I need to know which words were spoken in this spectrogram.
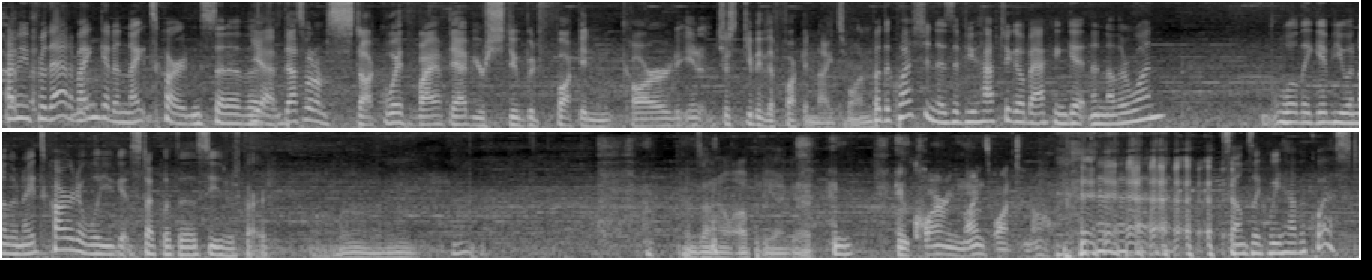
I mean, for that, if I can get a Knights card instead of a. Yeah, if that's what I'm stuck with. If I have to have your stupid fucking card, you know, just give me the fucking Knights one. But the question is, if you have to go back and get another one, will they give you another Knights card, or will you get stuck with the Caesars card? Mm-hmm. Depends on how uppity I get. Inquiring minds want to know. Sounds like we have a quest.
